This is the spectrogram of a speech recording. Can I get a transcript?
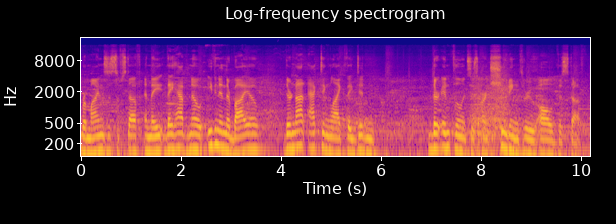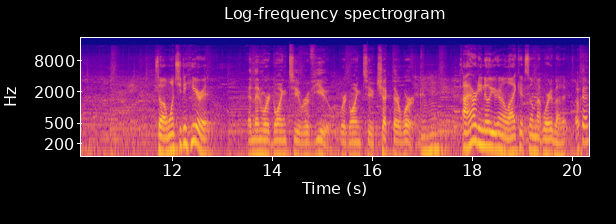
reminds us of stuff, and they they have no even in their bio, they're not acting like they didn't. Their influences aren't shooting through all of this stuff. So I want you to hear it. And then we're going to review. We're going to check their work. Mm-hmm. I already know you're gonna like it, so I'm not worried about it. Okay.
